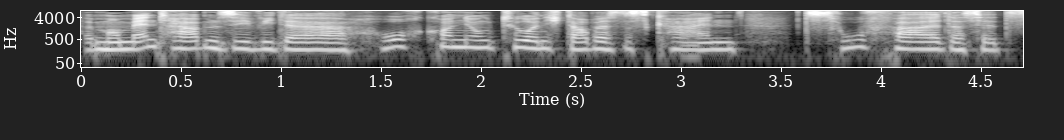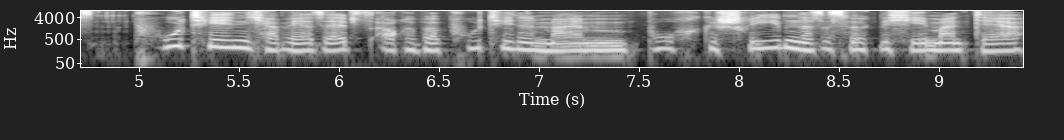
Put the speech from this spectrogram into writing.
Im Moment haben sie wieder Hochkonjunktur und ich glaube, es ist kein Zufall, dass jetzt Putin, ich habe ja selbst auch über Putin in meinem Buch geschrieben, das ist wirklich jemand, der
